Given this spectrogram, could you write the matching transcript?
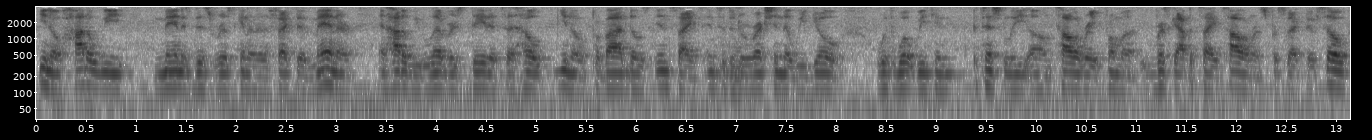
you know how do we manage this risk in an effective manner, and how do we leverage data to help you know provide those insights into the Mhm. direction that we go with what we can potentially um, tolerate from a risk appetite tolerance perspective. So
